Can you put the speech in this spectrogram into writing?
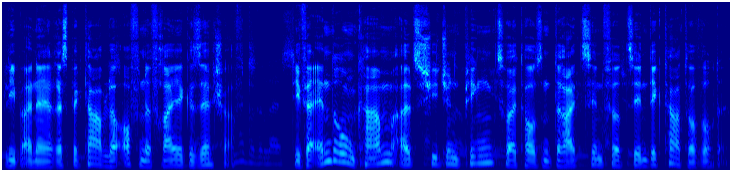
blieb eine respektable, offene, freie Gesellschaft. Die Veränderung kam, als Xi Jinping 2013-14 Diktator wurde.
